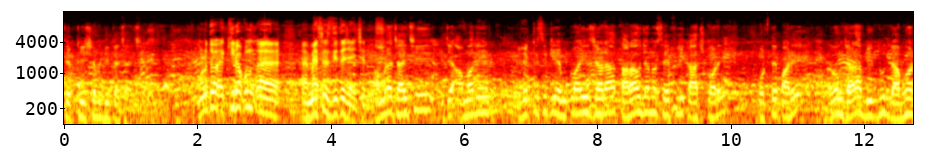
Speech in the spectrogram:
সেফটি হিসেবে দিতে চাইছি। মূলত কীরকম মেসেজ দিতে চাইছেন? আমরা চাইছি যে আমাদের ইলেকট্রিসিটি এমপ্লয়িজ যারা তারাও যেন সেফলি কাজ করে করতে পারে। এবং যারা বিদ্যুৎ ব্যবহার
